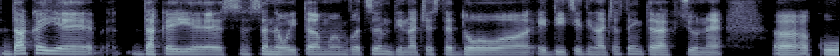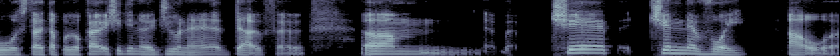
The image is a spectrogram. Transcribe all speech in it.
dacă e, dacă e să, să ne uităm învățând din aceste două ediții, din această interacțiune uh, cu startup-uri locale și din regiune, de altfel, um, ce, ce nevoi au,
